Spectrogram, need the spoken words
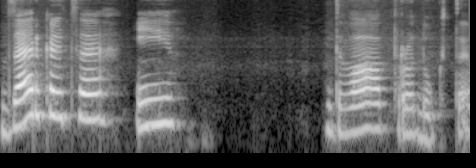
Дзеркальце і два продукти.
